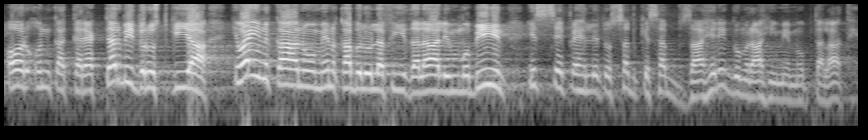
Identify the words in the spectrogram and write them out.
اور ان کا کریکٹر بھی درست کیا۔ وَإِن كَانُوا مِن قَبْلُ لَفِي ضَلَالٍ مُبِينٍ اس سے پہلے تو سب کے سب ظاہر گمراہی میں مبتلا تھے۔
